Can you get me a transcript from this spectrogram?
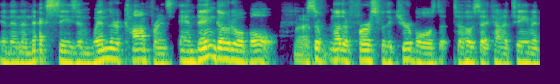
and then the next season win their conference and then go to a bowl. Right. It's another first for the Cure Bowls to, to host that kind of team. And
